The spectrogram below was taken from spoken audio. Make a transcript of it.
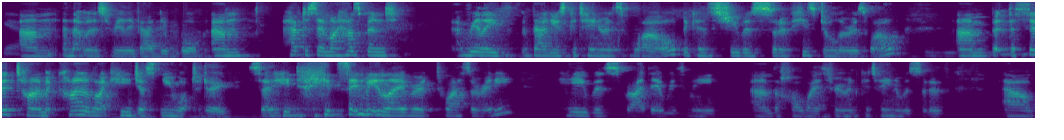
yeah. um, and that was really valuable um, i have to say my husband really values katina as well because she was sort of his doula as well Mhm. um, but the third time it kind of like he just knew what to do so he'd, he'd send me in labour twice already he was right there with me um, the whole way through and katina was sort of our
